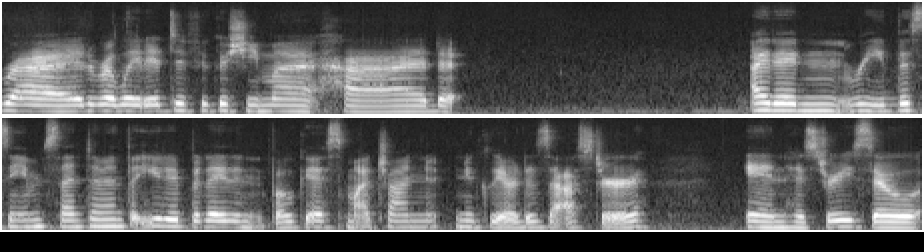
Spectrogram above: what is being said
read related to Fukushima had I didn't read the same sentiment that you did, but I didn't focus much on nuclear disaster in history. So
